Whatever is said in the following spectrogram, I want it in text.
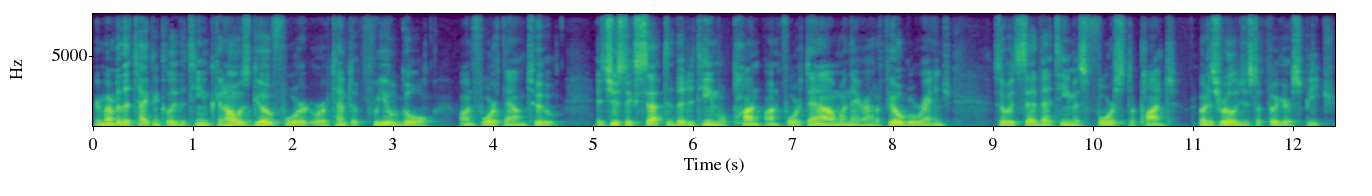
Remember that technically the team can always go for it or attempt a field goal on fourth down, too. It's just accepted that a team will punt on fourth down when they're out of field goal range, so it's said that team is forced to punt, but it's really just a figure of speech.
